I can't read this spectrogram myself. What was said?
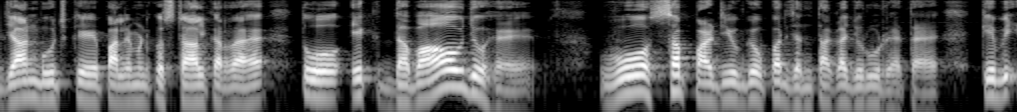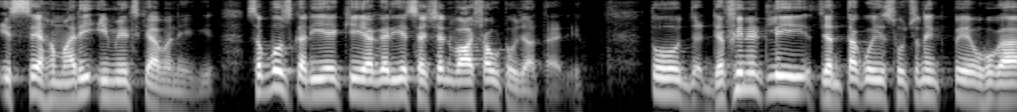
जानबूझ के पार्लियामेंट को स्टॉल कर रहा है तो एक दबाव जो है, वो सब पार्टियों के ऊपर जनता का ज़रूर रहता है कि भी इससे हमारी इमेज क्या बनेगी। सपोज़ करिए कि अगर ये सेशन वॉश आउट हो जाता है जी। तो डेफिनेटली जनता को ये सोचने पे होगा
